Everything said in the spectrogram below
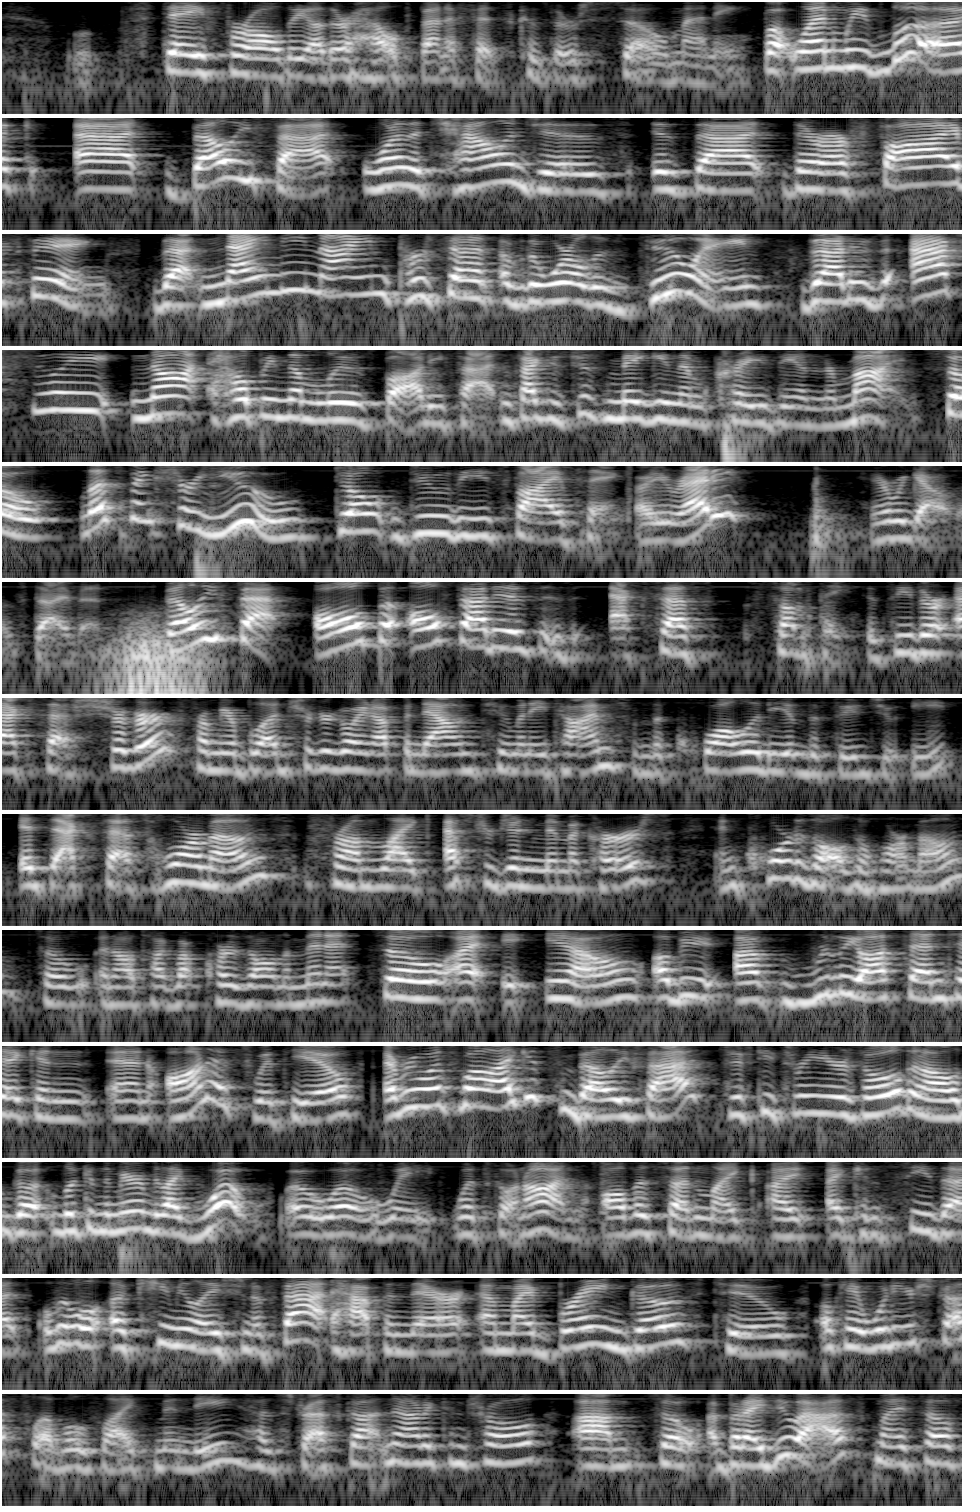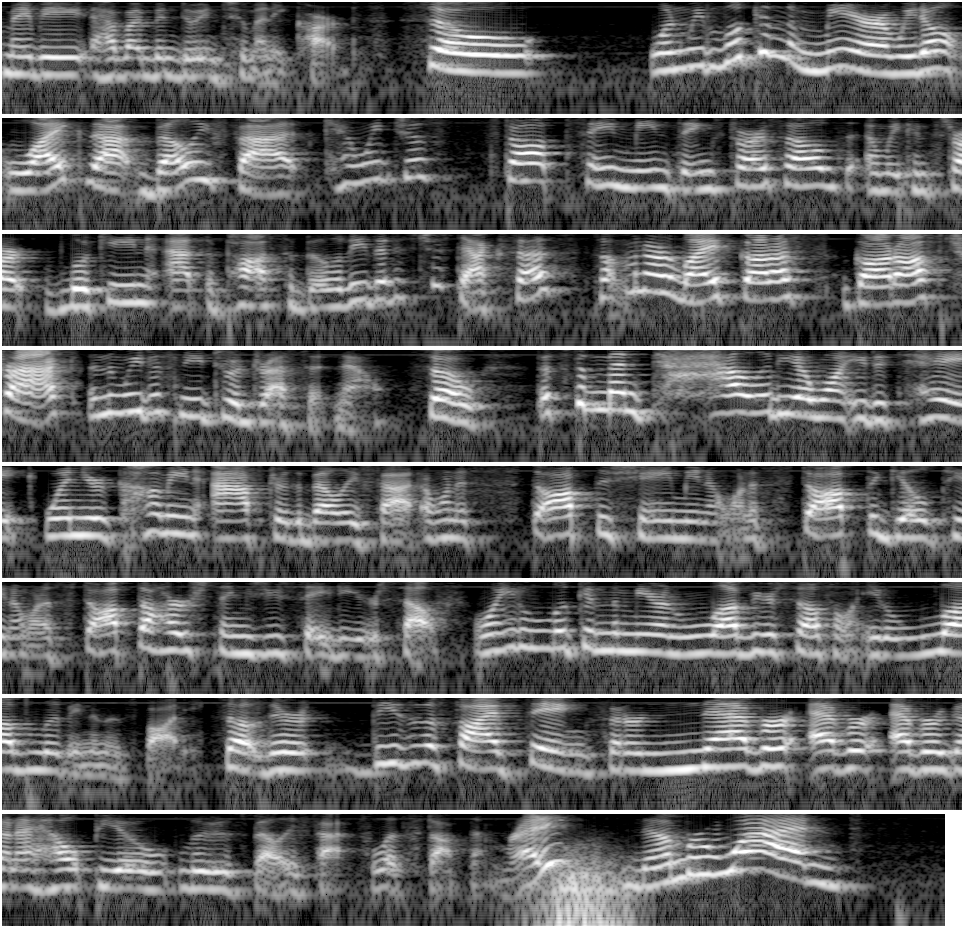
stay for all the other health benefits because there's so many. But when we look at belly fat, one of the challenges is that there are five things that 99% of the world is doing that is actually not helping them lose body fat. In fact, it's just making them crazy in their mind. So let's make sure you don't do these five things. Are you ready? Here we go. Let's dive in. Belly fat. All all fat is is excess something. It's either excess sugar from your blood sugar going up and down too many times from the quality of the foods you eat. It's excess hormones from like estrogen mimickers and cortisol is a hormone. So, and I'll talk about cortisol in a minute. So, I, you know, I'll be I'm really authentic and, and honest with you. Every once in a while, I get some belly fat, 53 years old, and I'll go look in the mirror and be like, whoa, whoa, whoa, wait, what's going on? All of a sudden, like, I, I can see that a little accumulation of fat happened there, and my brain goes to, okay, what are your stress levels like, Mindy? Has stress gotten out of control? Um, so, but I do ask myself, maybe, have I been doing too many carbs? So, when we look in the mirror and we don't like that belly fat, can we just stop saying mean things to ourselves and we can start looking at the possibility that it's just excess? Something in our life got us got off track and then we just need to address it now. So that's the mentality I want you to take when you're coming after the belly fat. I want to stop the shaming. I want to stop the guilty. And I want to stop the harsh things you say to yourself. I want you to look in the mirror and love yourself. I want you to love living in this body. So there, these are the five things that are never, ever, ever going to help you lose belly fat. So let's stop them. Ready? Number one,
